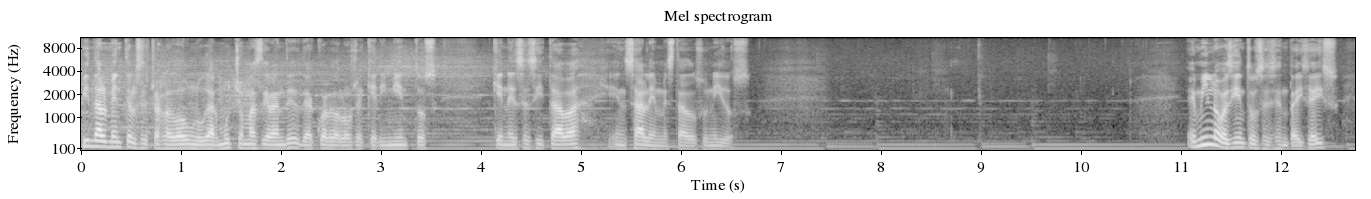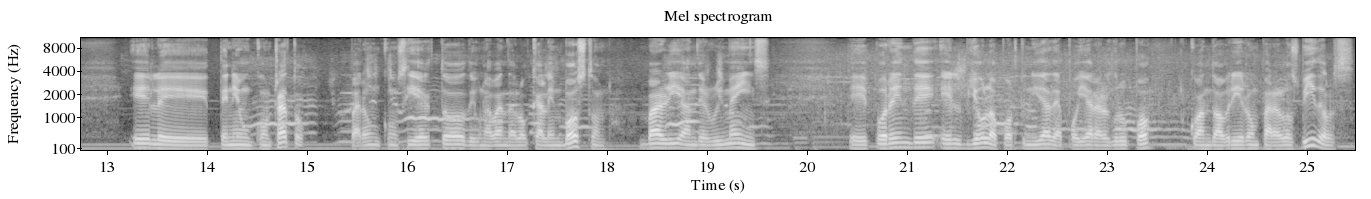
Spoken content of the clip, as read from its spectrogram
Finalmente él se trasladó a un lugar mucho más grande de acuerdo a los requerimientos que necesitaba en Salem, Estados Unidos. En 1966 él eh, tenía un contrato para un concierto de una banda local en Boston, Barry and the Remains, eh, por ende, él vio la oportunidad de apoyar al grupo cuando abrieron para los Beatles.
